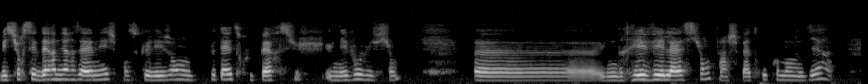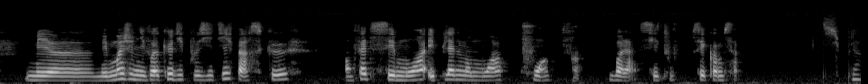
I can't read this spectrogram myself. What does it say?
mais sur ces dernières années, je pense que les gens ont peut-être perçu une évolution, une révélation. Enfin, je sais pas trop comment dire, mais mais moi, je n'y vois que du positif parce que en fait, c'est moi et pleinement moi, point. Enfin, voilà, c'est tout. C'est comme ça. Super.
